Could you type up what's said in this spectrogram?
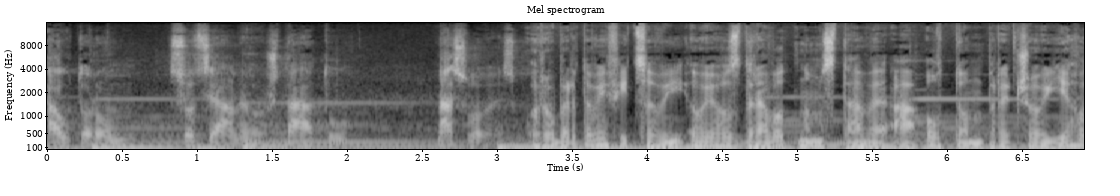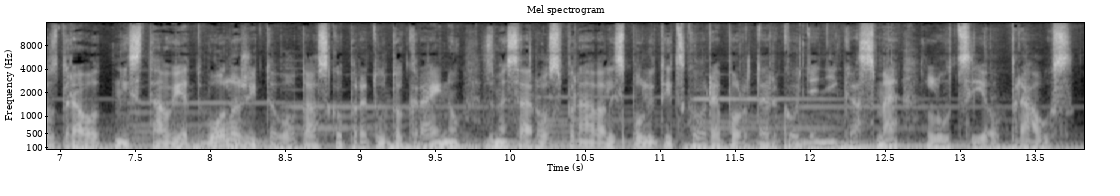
autorom sociálneho štátu na Slovensku. Robertovi Ficovi o jeho zdravotnom stave a o tom, prečo jeho zdravotný stav je dôležitou otázkou pre túto krajinu, sme sa rozprávali s politickou reportérkou denníka SME Luciou Praus.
